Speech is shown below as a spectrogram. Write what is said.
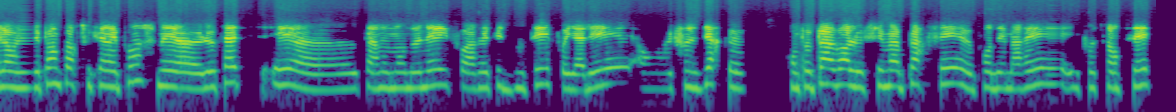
Alors, je n'ai pas encore toutes les réponses, mais euh, le fait est euh, qu'à un moment donné, il faut arrêter de douter, il faut y aller. Il faut se dire que on peut pas avoir le schéma parfait euh, pour démarrer. Il faut se lancer.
